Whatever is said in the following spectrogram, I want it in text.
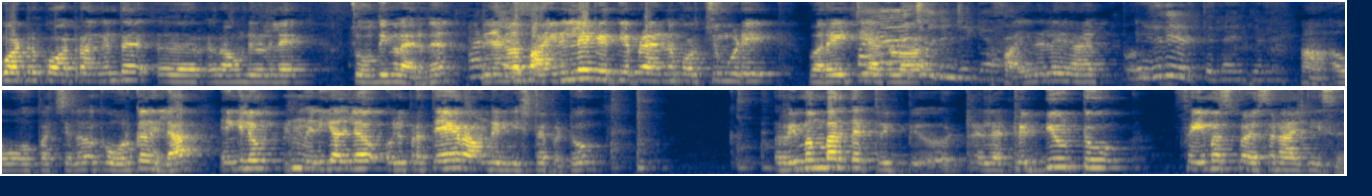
ക്വാർട്ടർ ക്വാർട്ടർ അങ്ങനത്തെ റൗണ്ടുകളിലെ ചോദ്യങ്ങളായിരുന്നു. ഞങ്ങൾ ഫൈനലിലേക്ക് എത്തിയപ്പോഴായിരുന്നു കുറച്ചും കൂടി വെറൈറ്റി ആയിട്ടുള്ള ഫൈനൽ ഞാൻ ആ ഓ ചിലതൊക്കെ ഓർക്കുന്നില്ല. എങ്കിലും എനിക്ക് അതിൽ ഒരു പ്രത്യേക റൗണ്ട് എനിക്ക് ഇഷ്ടപ്പെട്ടു. Remember the tribute to famous personalities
